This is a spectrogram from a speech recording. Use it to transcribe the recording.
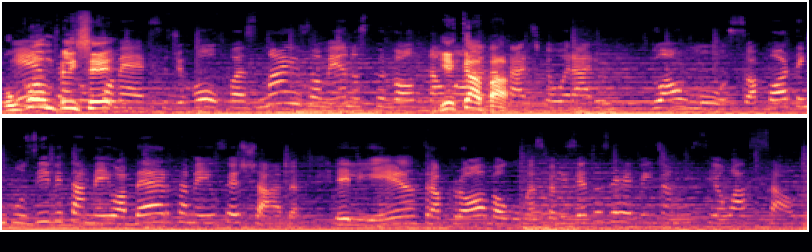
um entra cúmplice. no comércio de roupas mais ou menos por volta da E uma hora escapa. do almoço. A porta, inclusive, está meio aberta, meio fechada. Ele entra, prova algumas camisetas, de repente anuncia um assalto.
